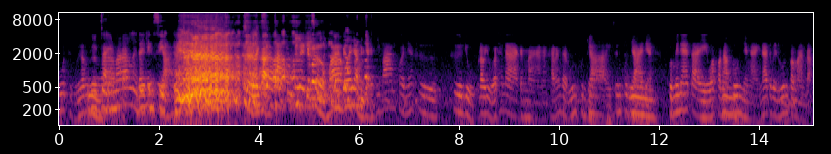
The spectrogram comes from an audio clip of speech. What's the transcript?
พูดถึงเรื่องดีใจมากเลยได้ได้ยินเสียงขายเชิญเลยค่ะก็เลยคิจะดว่าเสริมว่าว่าอย่างอย่างที่บ้านเฟิร์นเนี่ยคือ คืออยู่เราอยู่วัฒนากันมานะคะ ตั้งแต่รุ่นคุณยาย ซึ่งคุณยายเนี่ยคุณไม่แน่ใจว่าเขานับรุ่นยังไง น่าจะเป็นรุ่นประมาณแบบ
